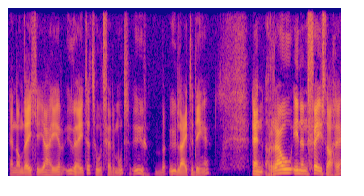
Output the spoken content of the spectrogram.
En dan weet je, ja heer, u weet het, hoe het verder moet. U, u leidt de dingen. En rouw in een feestdag, hè.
